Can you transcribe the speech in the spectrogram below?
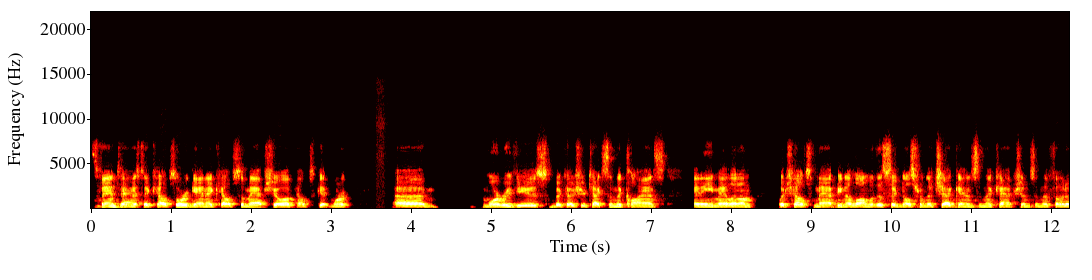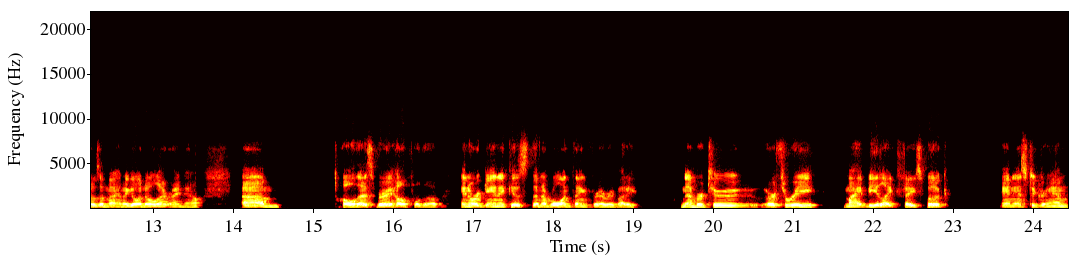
It's fantastic, helps organic, helps the map show up, helps get more um, more reviews because you're texting the clients and emailing them, which helps mapping along with the signals from the check-ins and the captions and the photos. I'm not going to go into all that right now. Um, all that's very helpful though. And organic is the number one thing for everybody. Number two or three might be like Facebook and Instagram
